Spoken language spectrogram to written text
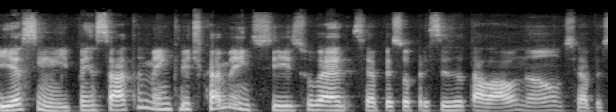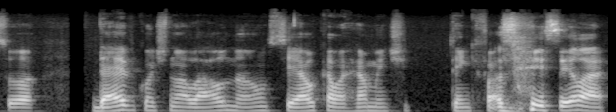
E assim, e pensar também criticamente se isso é, se a pessoa precisa estar lá ou não, se a pessoa deve continuar lá ou não, se é o que ela realmente tem que fazer, sei lá.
